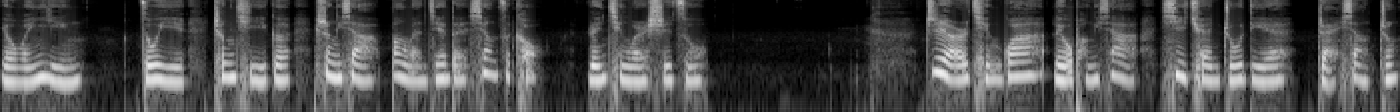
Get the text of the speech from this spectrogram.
有蚊蝇，足以撑起一个盛夏傍晚间的巷子口，人情味十足。稚儿请瓜柳棚下，细犬逐蝶窄巷中。”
